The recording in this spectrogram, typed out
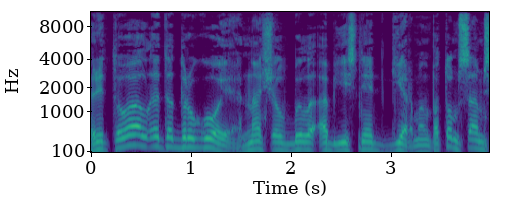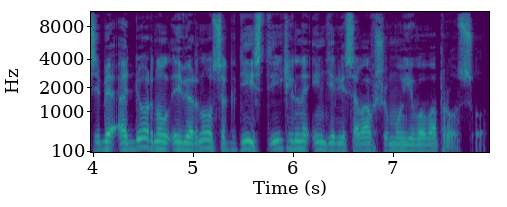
Ритуал — это другое, — начал было объяснять Герман, потом сам себя одернул и вернулся к действительно интересовавшему его вопросу.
